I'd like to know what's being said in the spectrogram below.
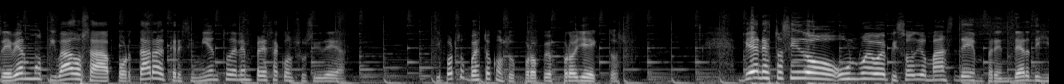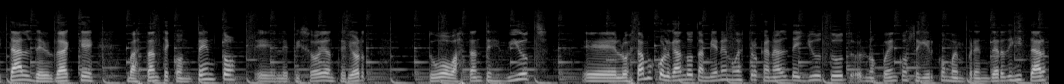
se vean motivados a aportar al crecimiento de la empresa con sus ideas y por supuesto con sus propios proyectos. Bien, esto ha sido un nuevo episodio más de Emprender Digital, de verdad que bastante contento. El episodio anterior tuvo bastantes views. Eh, lo estamos colgando también en nuestro canal de YouTube, nos pueden conseguir como Emprender Digital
